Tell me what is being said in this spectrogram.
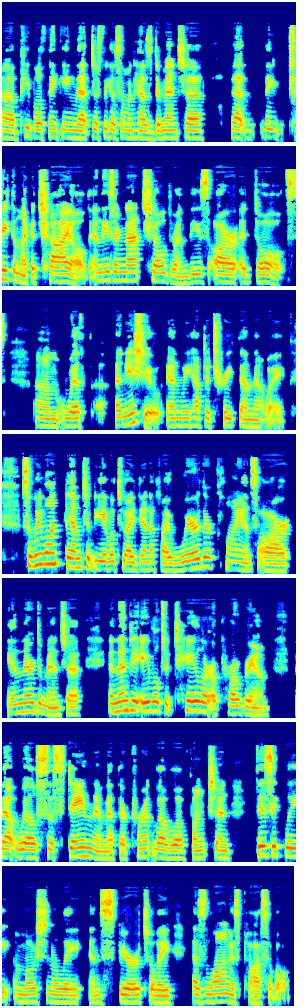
uh, people thinking that just because someone has dementia, that they treat them like a child. And these are not children, these are adults um, with an issue, and we have to treat them that way. So we want them to be able to identify where their clients are in their dementia and then be able to tailor a program that will sustain them at their current level of function physically, emotionally, and spiritually as long as possible.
